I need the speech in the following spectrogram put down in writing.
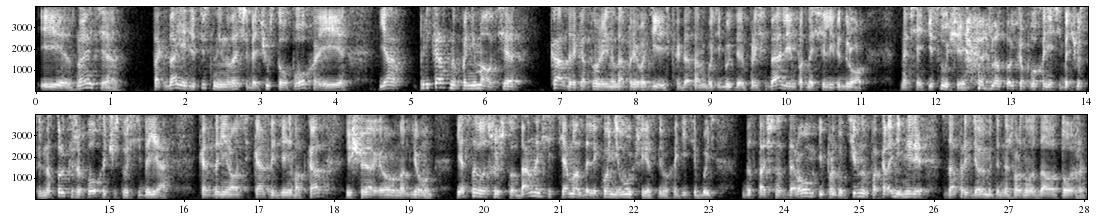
И знаете, тогда я действительно иногда себя чувствовал плохо, и я прекрасно понимал те кадры, которые иногда приводились, когда там бодибилдеры приседали, им подносили ведро на всякий случай. настолько плохо они себя чувствовали, настолько же плохо чувствую себя я, когда тренировался каждый день в отказ, еще и огромным объемом. Я соглашусь, что данная система далеко не лучше, если вы хотите быть достаточно здоровым и продуктивным, по крайней мере, за пределами тренажерного зала тоже.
